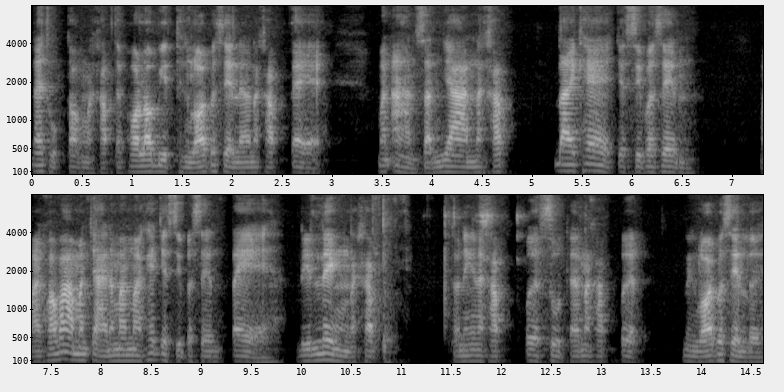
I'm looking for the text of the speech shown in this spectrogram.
ได้ถูกต้องนะครับ แต่พอเราบิดถึงร้อยเปอร์เซ็นต์แล้วนะครับ แต่มันอ่านสัญญาณนะครับ ได้แค่เจ็ดสิบเปอร์เซ็นต์หมายความว่ามันจ่ายน้ำมันมาแค่เจ็ดสิบเปอร์เซ็นต์แต่ลิ้นเร่งนะครับตัวนี้นะครับเปิดสุดแล้วนะครับ เปิดหนึ่งร้อยเปอร์เซ็นต์เลย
